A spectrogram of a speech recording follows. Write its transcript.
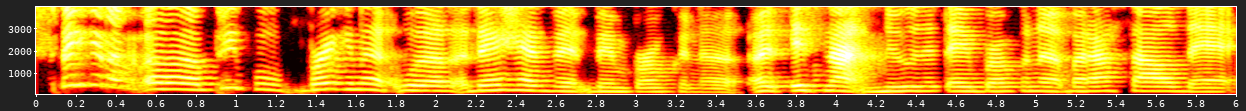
Speaking of uh people breaking up, well, they haven't been broken up. Uh, It's not new that they've broken up, but I saw that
